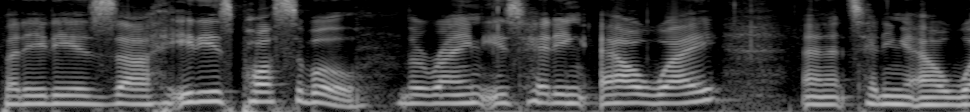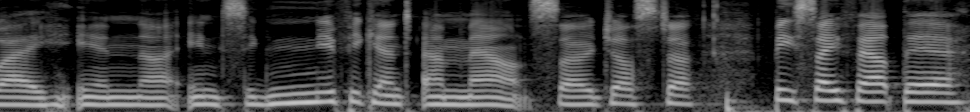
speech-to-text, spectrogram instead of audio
but it is, uh, it is possible. The rain is heading our way and it's heading our way in, uh, in significant amounts. So just uh, be safe out there,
